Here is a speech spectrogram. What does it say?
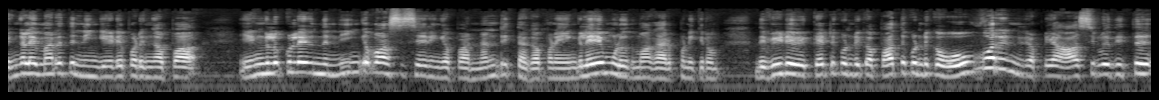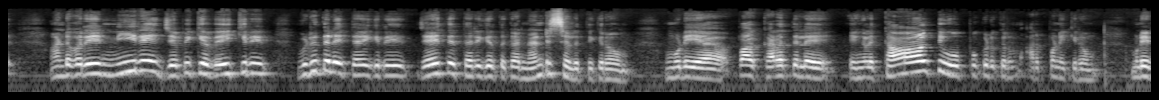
எங்களை மறத்து நீங்கள் இடைப்படுங்கப்பா எங்களுக்குள்ளே இருந்து நீங்கள் வாசி செய்கிறீங்கப்பா நன்றி தகப்பனை. எங்களே முழுவதுமாக அர்ப்பணிக்கிறோம். இந்த வீடியோவை கேட்டுக்கொண்டுக்க பார்த்து கொண்டுக்க ஒவ்வொரு நீர் அப்படியே ஆசிர்வதித்து ஆண்டவரே நீரே ஜெபிக்க வைக்கிறீர் விடுதலை தருகிறீர் ஜெயத்தை தருகிறதுக்காக நன்றி செலுத்திக்கிறோம் உம்முடைய அப்பா கரத்தில் எங்களை தாழ்த்தி ஒப்பு கொடுக்குறோம் அர்ப்பணிக்கிறோம். உம்முடைய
